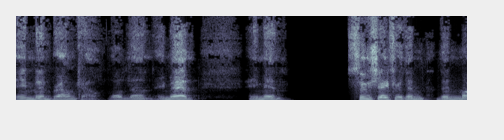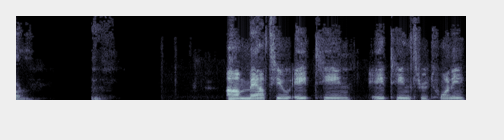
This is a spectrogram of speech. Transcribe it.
Amen, Brown Cow. Well done. Amen. Amen. Sue Schaefer, then then Martin. Um, Matthew 18, 18 through 20.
